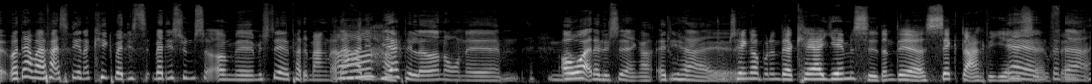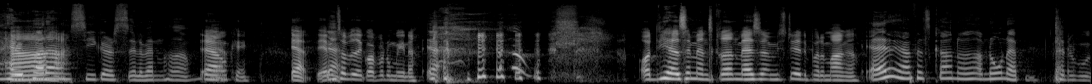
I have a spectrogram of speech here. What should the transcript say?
Øh, og der var jeg faktisk lige inde og kigge, hvad de, hvad de synes om øh, mysteriedepartementet, og der har de Aha. virkelig lavet nogle øh, Nå. overanalyseringer af de her... Øh, Du tænker på den der kære hjemmeside, den der sektagtige ja, hjemmeside, ja, du den fandt. der Harry Aha. Potter Seekers, eller hvad den hedder. Ja, okay. Ja, jamen, Ja. så ved jeg godt, hvad du mener. Ja. og de havde simpelthen skrevet en masse om mysteriedepartementet. Ja, det er i hvert fald skrevet noget om nogle af dem. Kan du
